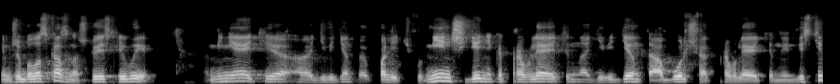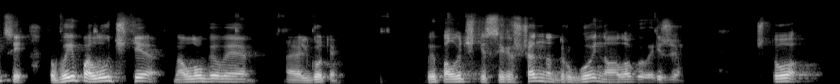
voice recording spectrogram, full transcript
Им же было сказано, что если вы меняете э, дивидендную политику, меньше денег отправляете на дивиденды, а больше отправляете на инвестиции, вы получите налоговые э, льготы. Вы получите совершенно другой налоговый режим. Что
